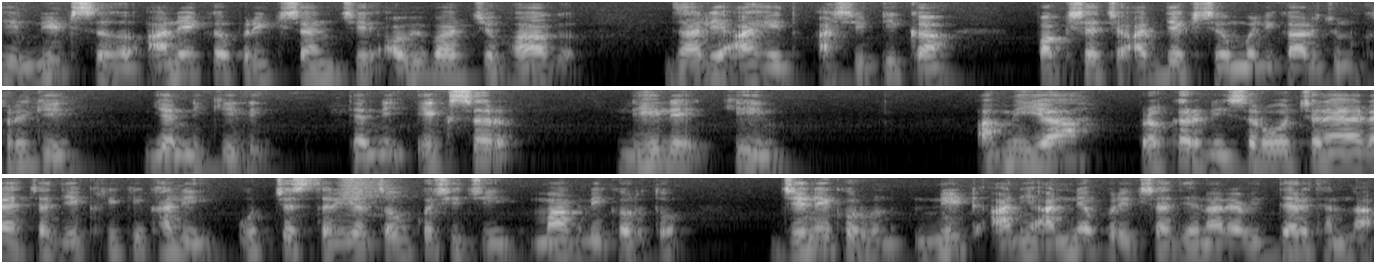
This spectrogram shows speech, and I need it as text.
हे नीटसह अनेक परीक्षांचे अविभाज्य भाग झाले आहेत अशी टीका पक्षाचे अध्यक्ष मल्लिकार्जुन खरगे यांनी केली. त्यांनी एकसर लिहिले की आम्ही या प्रकरणी सर्वोच्च न्यायालयाच्या देखरेखीखाली उच्चस्तरीय चौकशीची मागणी करतो जेणेकरून नीट आणि अन्य परीक्षा देणाऱ्या विद्यार्थ्यांना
